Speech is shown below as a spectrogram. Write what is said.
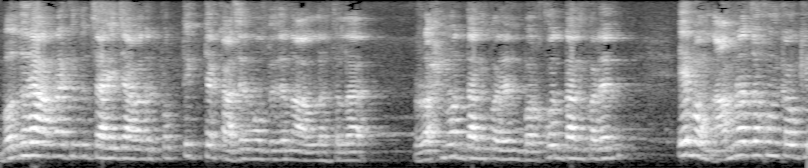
বন্ধুরা, আমরা কিন্তু চাই যে আমাদের প্রত্যেকটা কাজের মধ্যে যেন আল্লাহ তালা রহমত দান করেন, বরকত দান করেন এবং আমরা যখন কাউকে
